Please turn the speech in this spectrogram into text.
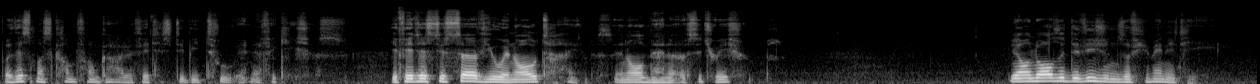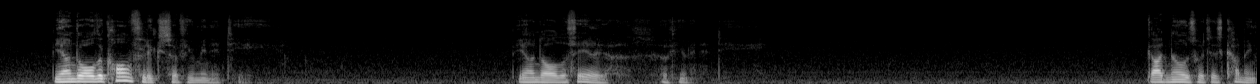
But this must come from God if it is to be true and efficacious, if it is to serve you in all times, in all manner of situations. Beyond all the divisions of humanity, beyond all the conflicts of humanity, beyond all the failures of humanity. God knows what is coming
